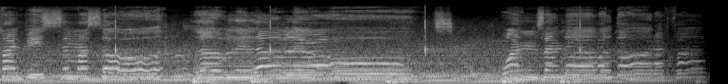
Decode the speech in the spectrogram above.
find peace in my soul.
